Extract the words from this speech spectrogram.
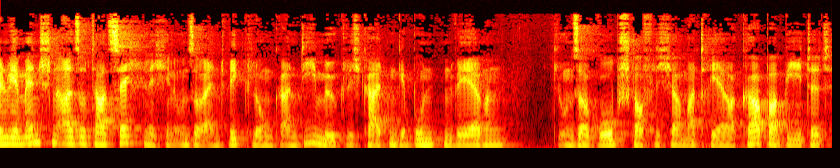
Wenn wir Menschen also tatsächlich in unserer Entwicklung an die Möglichkeiten gebunden wären, die unser grobstofflicher materieller Körper bietet,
